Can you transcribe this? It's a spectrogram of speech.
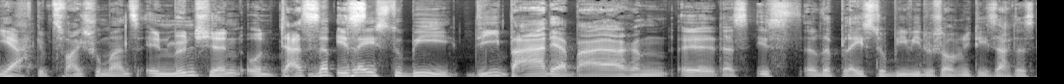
Ja, Es gibt zwei Schumanns in München und das the ist place to be. die Bar der Baren. Äh, das ist äh, the place to be, wie du schon richtig sagtest.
